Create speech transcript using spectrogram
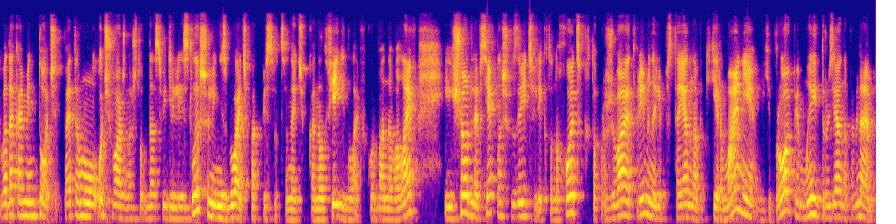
вода камень точит, поэтому очень важно, чтобы нас видели и слышали, не забывайте подписываться на YouTube-канал Фейгин Live, Курбанова Live, и еще для всех наших зрителей, кто находится, кто проживает временно или постоянно в Германии, в Европе, мы, друзья, напоминаем,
